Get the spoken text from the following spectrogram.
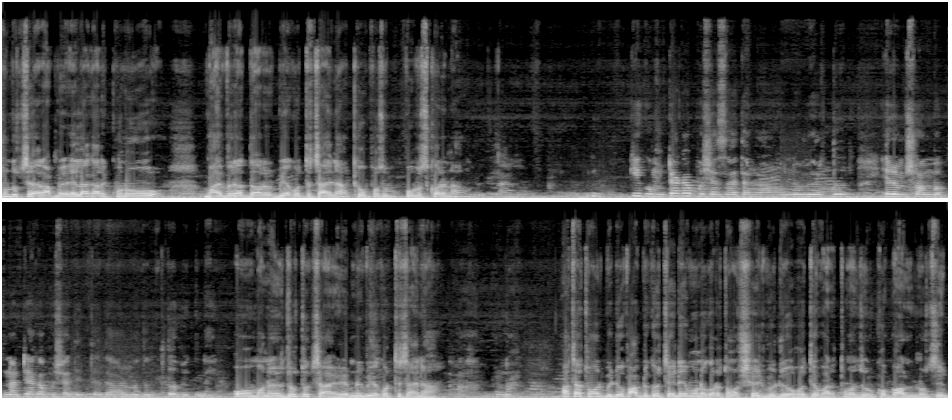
সুন্দর চেয়ার আপনার এলাকার কোনো ভাই বেড়াদার বিয়ে করতে চায় না? কেউ প্রপোজ করে না। কি কম? টাকা পয়সা চায় তারা নামের দুধ এরকম সম্ভব না টাকা পয়সা দিতে দেওয়ার মতন তবিক নাই। ও মানে যৌতুক চায় এমনি বিয়ে করতে চায় না? না। আচ্ছা তোমার ভিডিও পাবলিক হচ্ছে এটাই মনে করো তোমার শেষ ভিডিও হতে পারে। তোমার যদি কপাল নসিব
